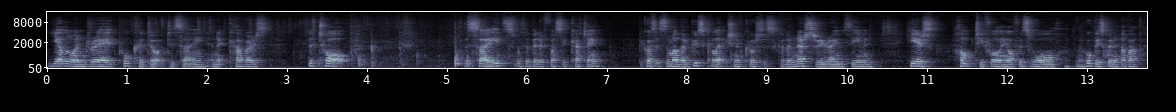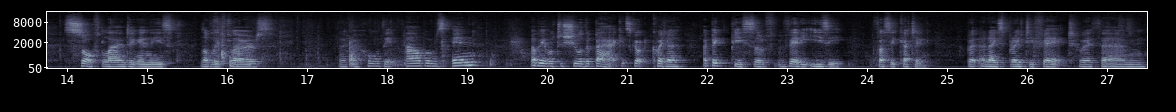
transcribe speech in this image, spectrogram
yellow and red polka dot design and it covers the top, the sides with a bit of fussy cutting. Because it's the Mother Goose collection of course it's got a nursery rhyme theme and here's Humpty falling off his wall. I hope he's going to have a soft landing in these lovely flowers. And if I hold the albums in I'll be able to show the back. It's got quite a, a big piece of very easy fussy cutting but a nice bright effect with um,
